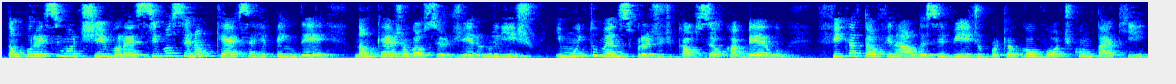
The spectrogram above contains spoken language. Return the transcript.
Então, por esse motivo, né, se você não quer se arrepender, não quer jogar o seu dinheiro no lixo e muito menos prejudicar o seu cabelo, fica até o final desse vídeo, porque o que eu vou te contar aqui,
